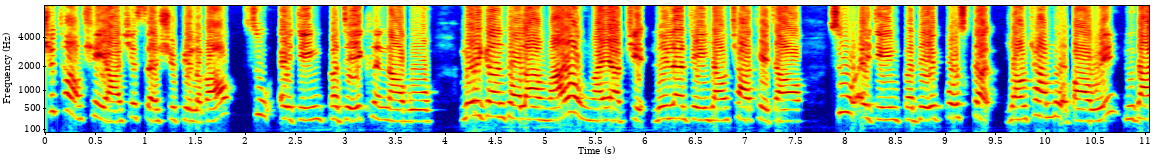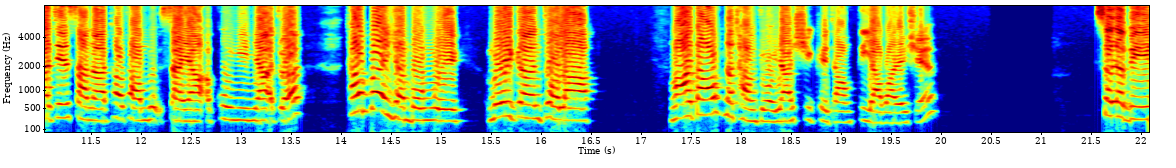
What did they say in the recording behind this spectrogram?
8888ဖြစ်၎င်းစု18 birthday cleaner ကိုအမေရိကန်ဒေါ်လာ9500ဖြစ်လေလံတင်ရောင်းချခဲ့ကြောင်း စု18 birthday postcard ရောင်းချမှုအပါအဝင်လူသားချင်းစာနာထောက်ထားမှုဆိုင်ရာအကူအညီများအတွက်ထောက်ပံ့ရန်ပုံငွေအမေရိကန်ဒေါ်လာ9200ကျော်ရရှိခဲ့ကြောင်းသိရပါတယ်ရှင်။ဆက်လက်ပြီး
